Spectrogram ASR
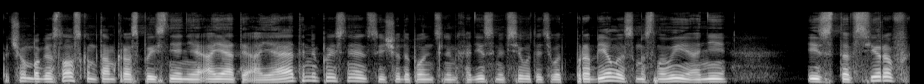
Почему в богословском там как раз пояснение аяты аятами поясняются, еще дополнительными хадисами. Все вот эти вот пробелы смысловые, они из тавсиров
